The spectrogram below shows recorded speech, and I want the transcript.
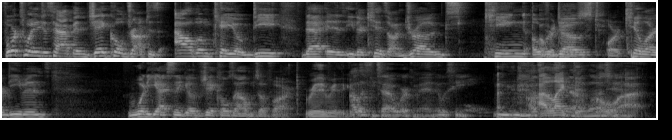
420 just happened. J. Cole dropped his album KOD. That is either Kids on Drugs, King Overdosed, Overdosed. or Kill Our Demons. What do you guys think of J. Cole's album so far? Really, really I listened to it at work, man. It was heat. Mm-hmm. I liked it a to that lunch, yeah. lot.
